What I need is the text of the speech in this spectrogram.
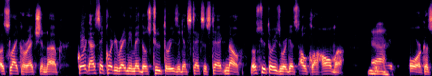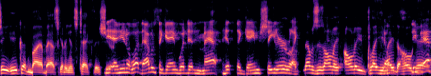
a slight correction. Uh, Court, I say Courtney Ramey made those two threes against Texas Tech. No, those two threes were against Oklahoma. Nah. Or because he, he couldn't buy a basket against Tech this year. Yeah, and you know what? That was the game where didn't Matt hit the game sealer? Like that was his only only play he made the whole game.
